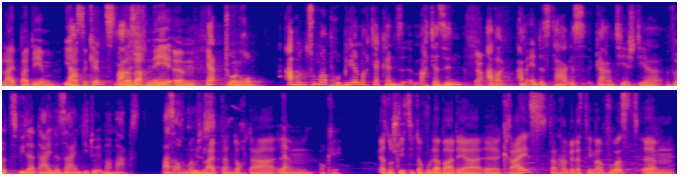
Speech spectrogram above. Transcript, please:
bleib bei dem, Ja, was du kennst, oder ich. sag, nee, ähm, Ja. Touren rum. ab und zu mal probieren macht ja, keinen, Si- macht ja Sinn, Ja. aber am Ende des Tages garantiere ich dir, wird es wieder deine sein, die du immer magst. Was Also auch man gut ist. bleibt dann doch da. Ja. Ähm, okay. Ja, so schließt sich doch wunderbar der äh, Kreis. Dann haben wir das Thema Wurst ähm,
